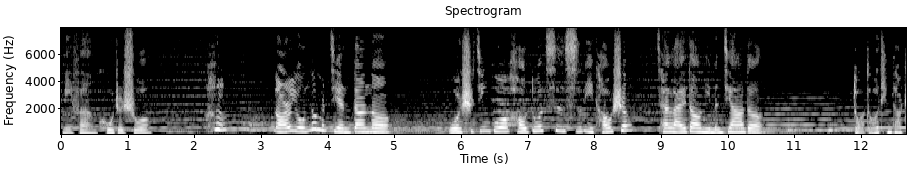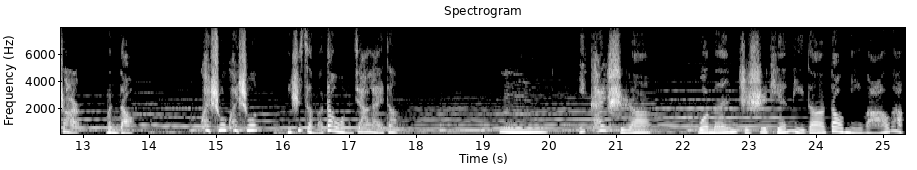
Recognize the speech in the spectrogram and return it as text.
米饭哭着说：“哼，哪儿有那么简单呢？我是经过好多次死里逃生。”才来到你们家的。朵朵听到这儿，问道：“快说，快说，你是怎么到我们家来的？”嗯，一开始啊，我们只是田里的稻米娃娃。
